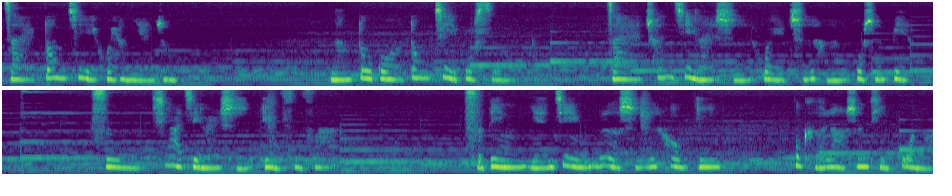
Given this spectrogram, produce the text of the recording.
在冬季会很严重。能度过冬季不死，在春季来时会持恒不生变。四夏季来时又复发，此病严禁热食后衣，不可让身体过暖。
